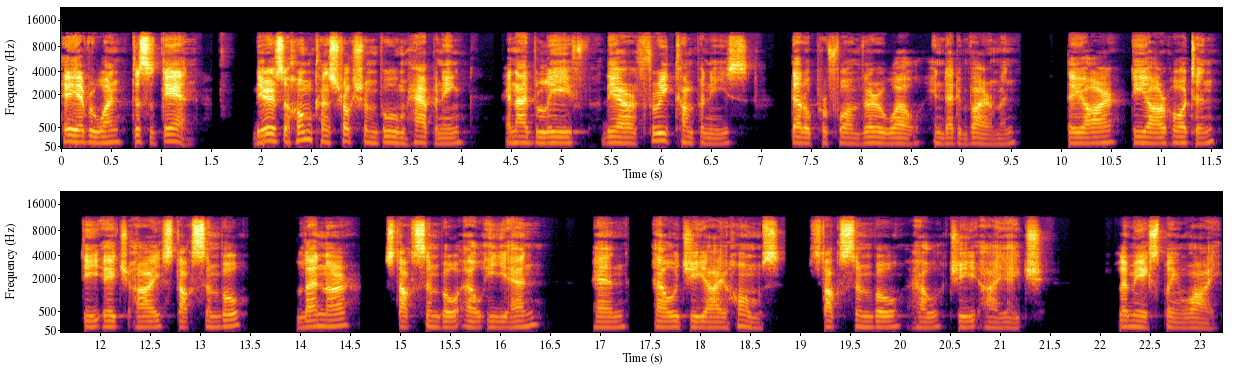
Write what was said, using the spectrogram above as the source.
Hey everyone, this is Dan. There's a home construction boom happening, and I believe there are three companies that'll perform very well in that environment. They are DR Horton, DHI stock symbol, Lennar, stock symbol LEN, and LGI Homes, stock symbol LGIH. Let me explain why.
